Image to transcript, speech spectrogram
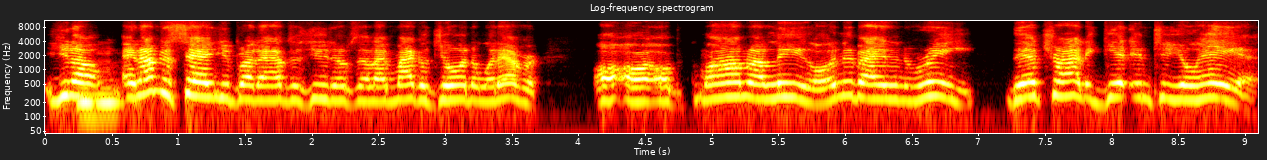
You know, Mhm. and I'm just saying you, brother Isaac, you know I'm saying, like Michael Jordan or whatever, or, or, or Muhammad Ali or anybody in the ring, they're trying to get into your head.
